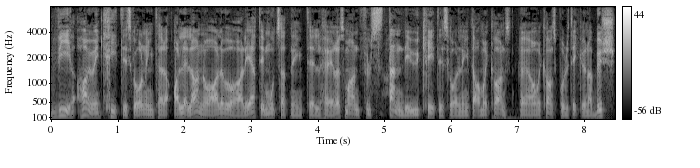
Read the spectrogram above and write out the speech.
Vi har jo en kritisk holdning til alle land og alle våre allierte, i motsetning til Høyre, som har en fullstendig ukritisk holdning til amerikansk, amerikansk politikk under Bush.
